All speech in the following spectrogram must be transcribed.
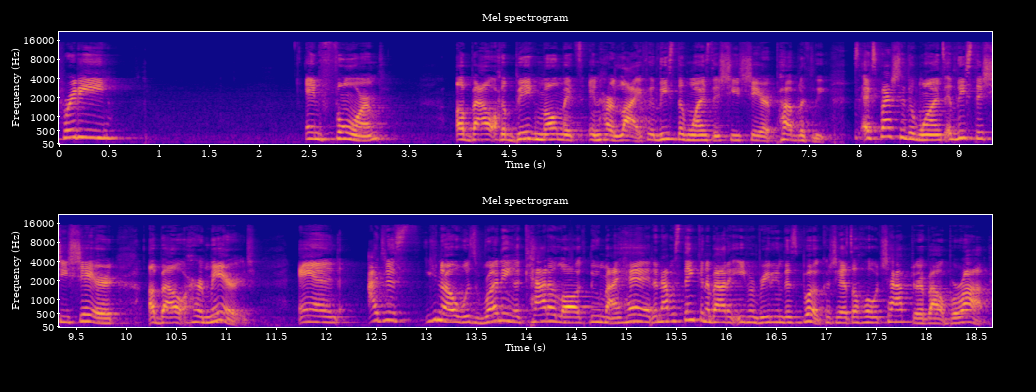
pretty informed about the big moments in her life, at least the ones that she shared publicly, especially the ones at least that she shared about her marriage. And I just, you know, was running a catalog through my head and I was thinking about it even reading this book because she has a whole chapter about Barack.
